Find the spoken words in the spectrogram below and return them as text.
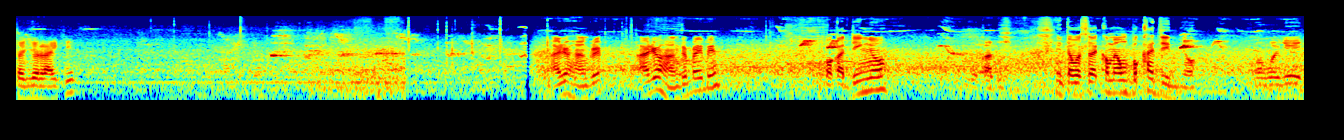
Don't you like it? Are you hungry? Are you hungry, baby? Um bocadinho? Bocadinho. Então você vai comer um bocadinho. What will you eat?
